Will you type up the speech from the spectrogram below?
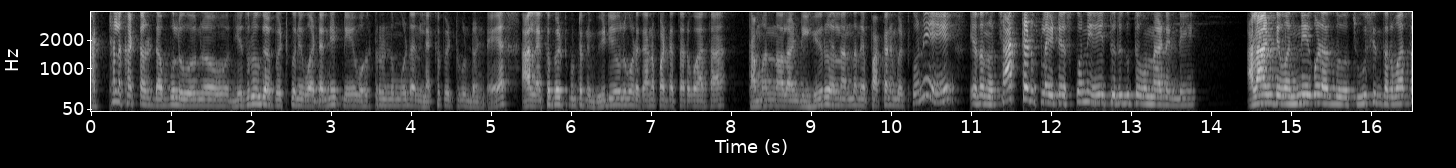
కట్టల కట్టల డబ్బులు ఎదురుగా పెట్టుకుని వాటన్నిటిని ఒకటి రెండు మూడు అని లెక్క పెట్టుకుంటుంటే ఆ లెక్క పెట్టుకుంటున్న వీడియోలు కూడా కనపడ్డ తర్వాత తమన్నా లాంటి హీరోలందరినీ పక్కన పెట్టుకొని ఇతను చార్టెడ్ ఫ్లైట్ వేసుకొని తిరుగుతూ ఉన్నాడండి. అలాంటివన్నీ కూడా చూసిన తర్వాత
